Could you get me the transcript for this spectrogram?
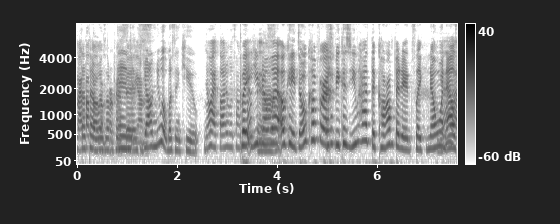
time, I thought that was on to be and purpose. y'all knew it wasn't cute. No, I thought it was on But purpose. But you know what? Okay, don't come for us because you had the confidence like no one else.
